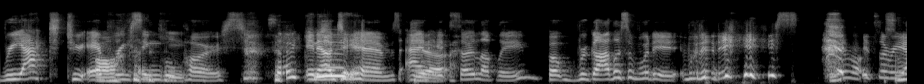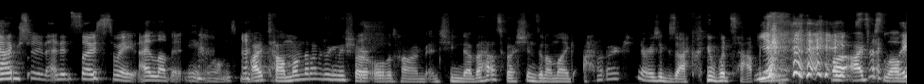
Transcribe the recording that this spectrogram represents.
react to every thank single you. post So in our dms and Yeah. it's so lovely but regardless of what it what it is Yeah, it's a reaction and it's so sweet i love it It warms me. I tell mom that I'm doing the show all the time, and she never has questions. And I'm like, I don't know if she knows exactly what's happening. yeah But I just love the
